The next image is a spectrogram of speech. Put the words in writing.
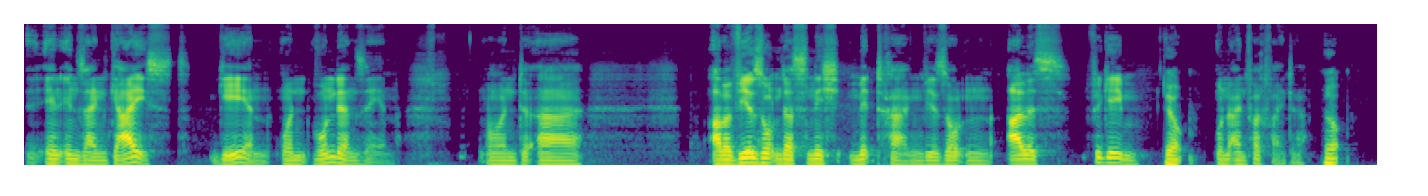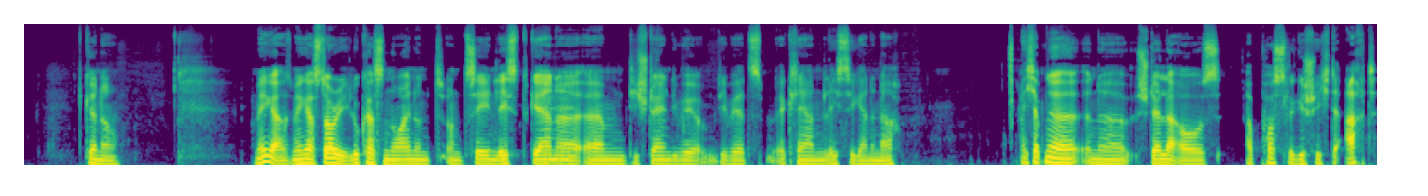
in, in seinen Geist gehen und Wundern sehen. Und äh, aber wir sollten das nicht mittragen. Wir sollten alles vergeben Ja, und einfach weiter. ja. Genau. Mega, mega Story. Lukas 9 und, und 10. Lest gerne ähm, die Stellen, die wir, die wir jetzt erklären, lest sie gerne nach. Ich habe eine, eine Stelle aus Apostelgeschichte 8,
